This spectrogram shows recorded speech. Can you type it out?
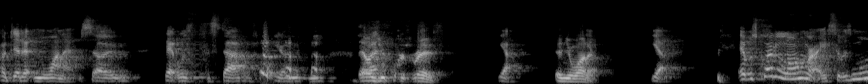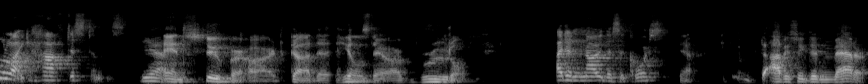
I did it and won it. So that was the start of, you know. that was your first race? Yeah. And you won it? Yeah. It was quite a long race. It was more like a half distance. Yeah. And super hard. God, the hills there are brutal. I didn't know this, of course. Yeah. Obviously, didn't matter.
